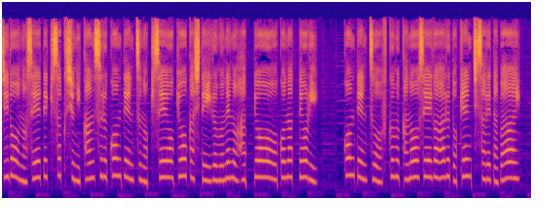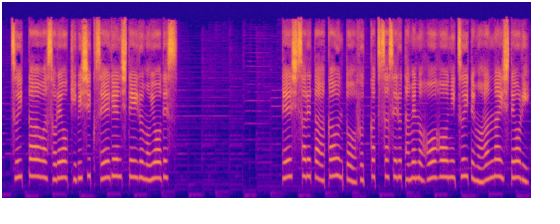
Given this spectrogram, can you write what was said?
児童の性的搾取に関するコンテンツの規制を強化している旨の発表を行っており、コンテンツを含む可能性があると検知された場合、ツイッターはそれを厳しく制限している模様です。停止されたアカウントを復活させるための方法についても案内しており、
